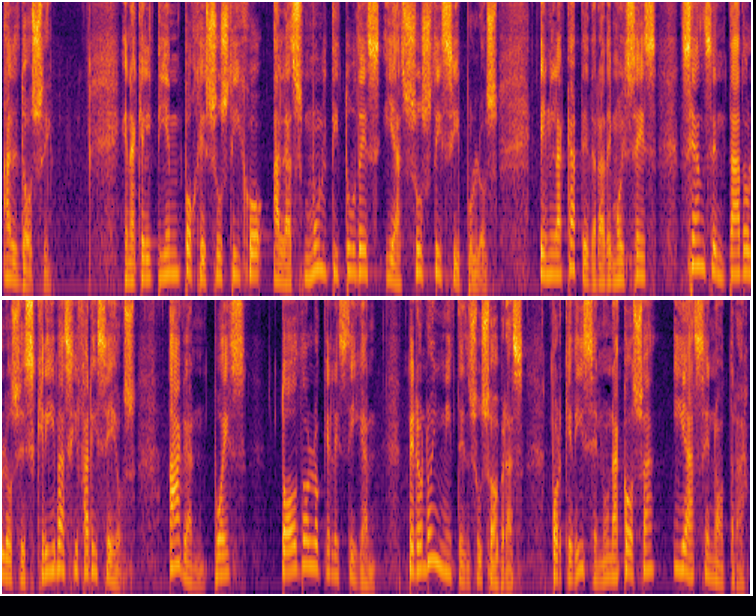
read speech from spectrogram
al 12. En aquel tiempo Jesús dijo a las multitudes y a sus discípulos, en la cátedra de Moisés se han sentado los escribas y fariseos, Hagan, pues, todo lo que les digan, pero no imiten sus obras, porque dicen una cosa y hacen otra.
